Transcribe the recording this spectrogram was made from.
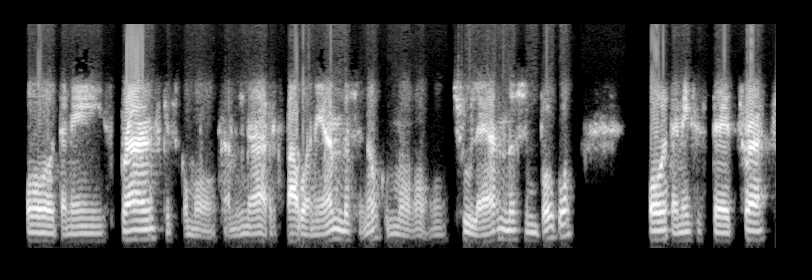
O tenéis Prance, que es como caminar pavoneándose, ¿no? Como chuleándose un poco. O tenéis este Tracks,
